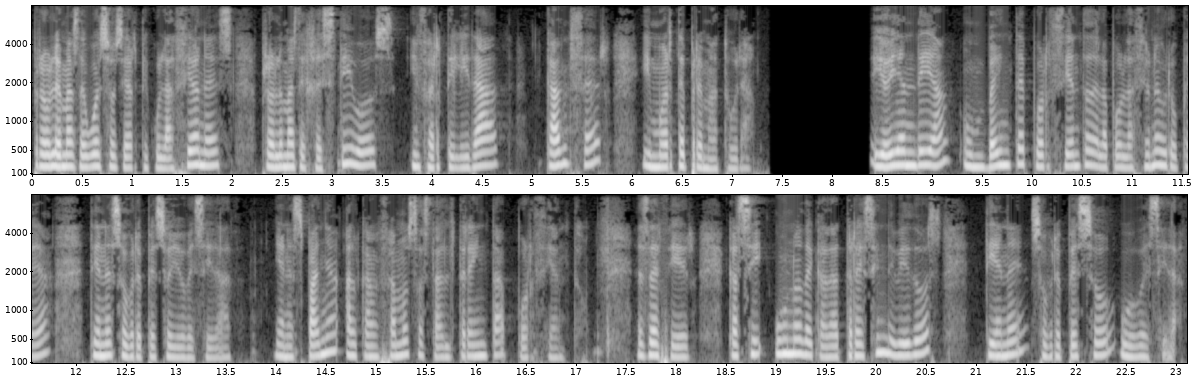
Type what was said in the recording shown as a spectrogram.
problemas de huesos y articulaciones, problemas digestivos, infertilidad, cáncer y muerte prematura. Y hoy en día un 20% de la población europea tiene sobrepeso y obesidad. Y en España alcanzamos hasta el 30%. Es decir, casi uno de cada tres individuos tiene sobrepeso u obesidad.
